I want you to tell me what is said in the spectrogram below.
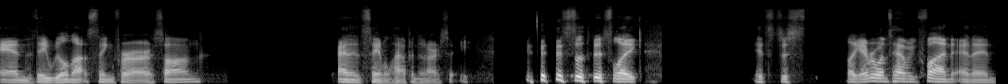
and they will not sing for our song, and the same will happen in our city." so there's like it's just like everyone's having fun and then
